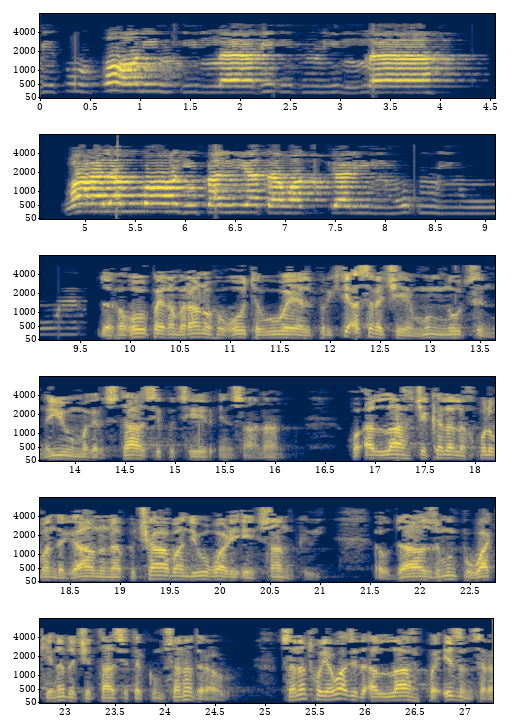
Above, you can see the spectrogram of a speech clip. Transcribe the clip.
بسلطان إلا بإذن الله. وعلى الله فليتوكل المؤمنون. د هغو پیغمبرانو هغو ته وویل پر کې اثر چې مونږ نور څه نه یو مګر ستاسو په څیر انسانان. خو الله چې کله له خپل بندگانو نه په چا باندې وغواړي احسان کوي. او دا زمونږ په واکه نه ده چې تاسو ته کوم سند راوړو. سند خو یوازې د الله په اذن سره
